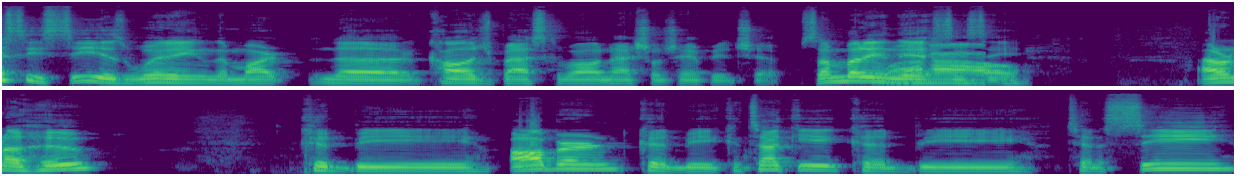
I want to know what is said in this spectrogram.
SEC is winning the Mar- the college basketball national championship. Somebody in the SEC. I don't know who. Could be Auburn, could be Kentucky, could be Tennessee,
